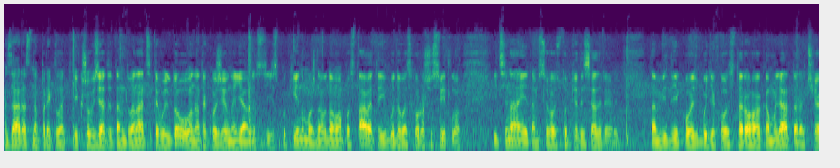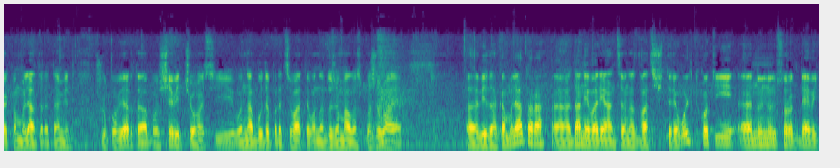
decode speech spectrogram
Зараз, наприклад, якщо взяти там 12 вольтову, вона також є в наявності, і спокійно можна вдома поставити, і буде у вас хороше світло, і ціна її там всього 150 гривень. Там від якогось будь-якого старого акумулятора чи акумулятора там від шуруповерта або ще від чогось, і вона буде працювати. Вона дуже мало споживає від акумулятора. Е, Даний варіант це у нас 24 вольт, код її е, 0049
